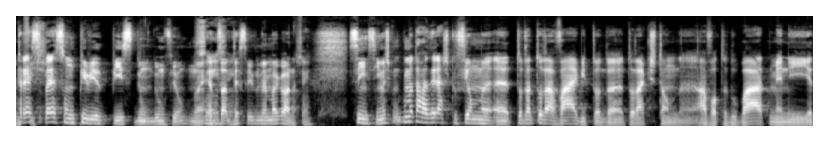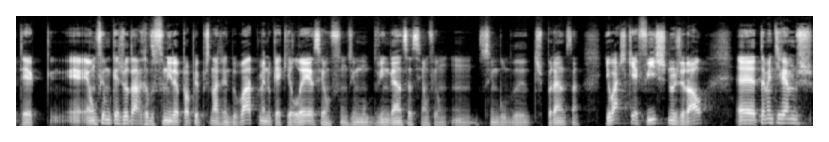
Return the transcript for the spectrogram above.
parece, parece um period piece de um, de um filme, não é? Sim, Apesar sim. de ter saído mesmo agora. Sim, sim, sim mas como eu estava a dizer, acho que o filme, uh, toda, toda a vibe e toda, toda a questão à volta do Batman e até. É, é um filme que ajuda a redefinir a própria personagem do Batman, o que é que ele é, se é um, um símbolo de vingança, se é um, filme, um símbolo de, de esperança. Eu acho que é fixe, no geral. Uh, também tivemos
